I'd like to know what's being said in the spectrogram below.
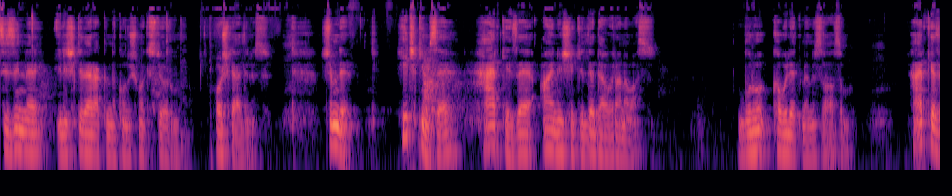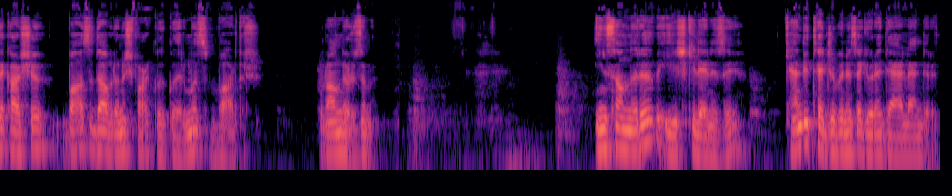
sizinle ilişkiler hakkında konuşmak istiyorum. Hoş geldiniz. Şimdi hiç kimse herkese aynı şekilde davranamaz. Bunu kabul etmemiz lazım. Herkese karşı bazı davranış farklılıklarımız vardır. Bunu anlıyoruz değil mi? İnsanları ve ilişkilerinizi kendi tecrübenize göre değerlendirin.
